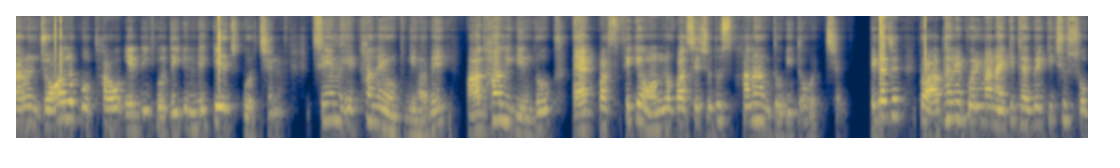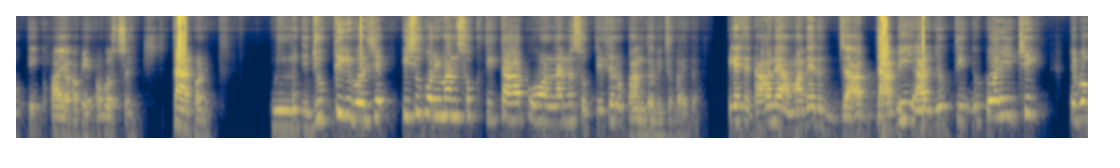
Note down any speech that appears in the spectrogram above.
কারণ জল কোথাও এদিক ওদিক লিকেজ করছে না। সেম এখানেও কি হবে? আধান কিন্তু এক পাশ থেকে অন্য পাশে শুধু স্থানান্তরিত হচ্ছে। ঠিক আছে? তো আধানের পরিমাণ একই থাকবে, কিছু শক্তি ক্ষয় হবে অবশ্যই। তারপরে যুক্তি কি বলছে? কিছু পরিমাণ শক্তি তাপ ও অন্যান্য শক্তিতে রূপান্তরিত হবে ঠিক আছে? তাহলে আমাদের দাবি আর যুক্তি দুটোই ঠিক। এবং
